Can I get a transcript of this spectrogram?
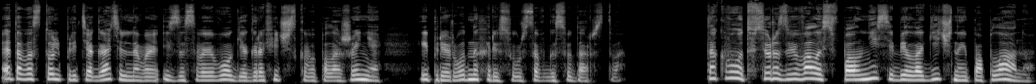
этого столь притягательного из-за своего географического положения и природных ресурсов государства. Так вот, все развивалось вполне себе логично и по плану.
